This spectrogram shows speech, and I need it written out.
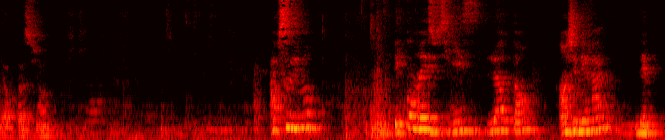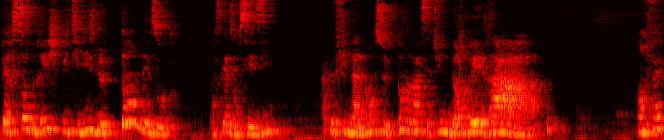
Leur passion. Absolument. Et comment ils utilisent leur temps? En général, les personnes riches utilisent le temps des autres parce qu'elles ont saisi que finalement, ce temps-là, c'est une denrée rare. En fait,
